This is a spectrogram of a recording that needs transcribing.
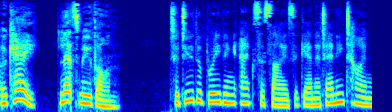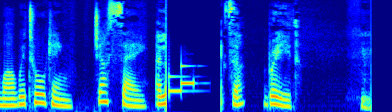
Okay, let's move on. To do the breathing exercise again at any time while we're talking, just say, Alexa, breathe.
